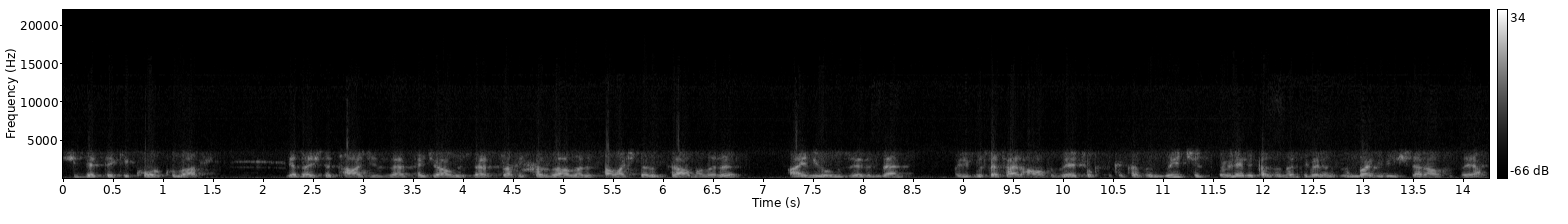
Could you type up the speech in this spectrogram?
şiddetteki korkular ya da işte tacizler, tecavüzler, trafik kazaları, savaşların travmaları aynı yol üzerinden bu sefer hafızaya çok sıkı kazındığı için öyle bir kazanır ki böyle zımba gibi işler hafızaya.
